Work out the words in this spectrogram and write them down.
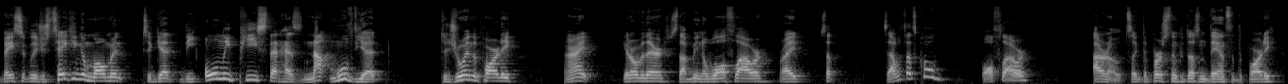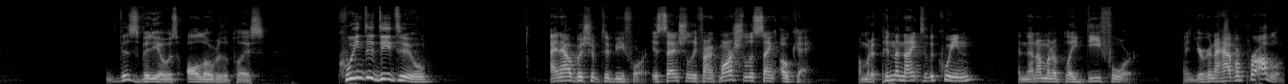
Basically, just taking a moment to get the only piece that has not moved yet to join the party. All right, get over there. Stop being a wallflower, right? Is that is that what that's called? Wallflower? I don't know. It's like the person who doesn't dance at the party. This video is all over the place. Queen to d2, and now bishop to b4. Essentially, Frank Marshall is saying, okay, I'm going to pin the knight to the queen, and then I'm going to play d4. And you're going to have a problem,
